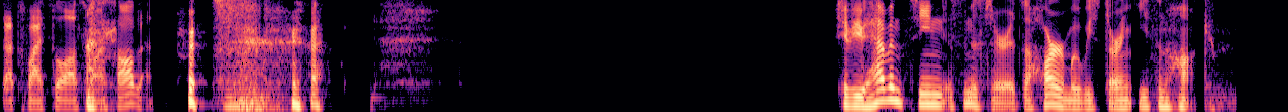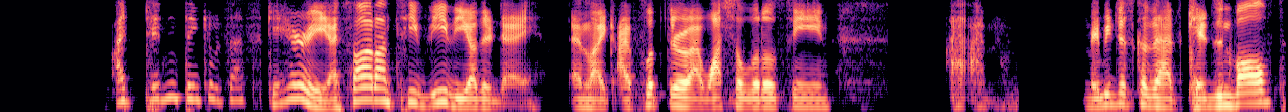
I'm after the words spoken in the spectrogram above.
that's why it's the last one I saw then. If you haven't seen Sinister, it's a horror movie starring Ethan Hawke. I didn't think it was that scary. I saw it on TV the other day, and like I flipped through, I watched a little scene. I, I'm- maybe just because it has kids involved.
